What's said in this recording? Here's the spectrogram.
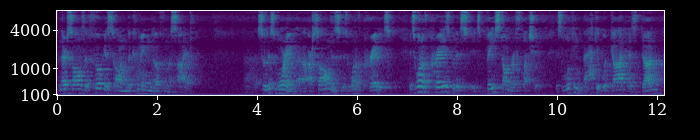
And there are psalms that focus on the coming of the Messiah. Uh, so this morning, uh, our psalm is, is one of praise. It's one of praise, but it's, it's based on reflection. It's looking back at what God has done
